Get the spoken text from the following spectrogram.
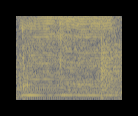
bring it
